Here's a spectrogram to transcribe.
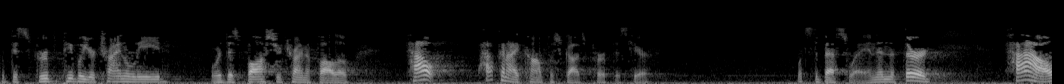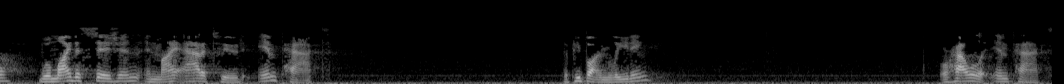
with this group of people you're trying to lead, or this boss you're trying to follow, how, how can I accomplish God's purpose here? What's the best way? And then the third, how will my decision and my attitude impact the people I'm leading or how will it impact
